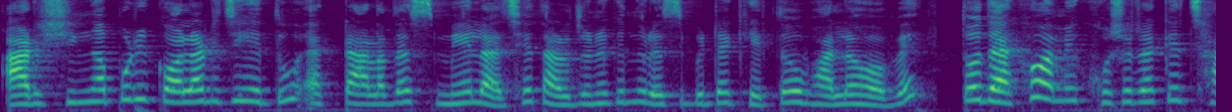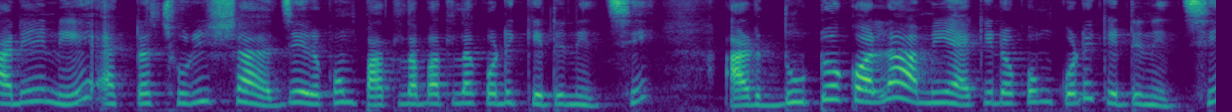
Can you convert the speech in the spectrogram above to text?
আর সিঙ্গাপুরি কলার যেহেতু একটা আলাদা স্মেল আছে, তার জন্য কিন্তু রেসিপিটা খেতেও ভালো হবে। তো দেখো, আমি খোসাটাকে ছাড়িয়ে নিয়ে একটা ছুরির সাহায্যে এরকম পাতলা পাতলা করে কেটে নিচ্ছি। আর দুটো কলা আমি একই রকম করে কেটে নিচ্ছি।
